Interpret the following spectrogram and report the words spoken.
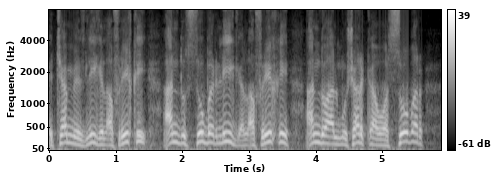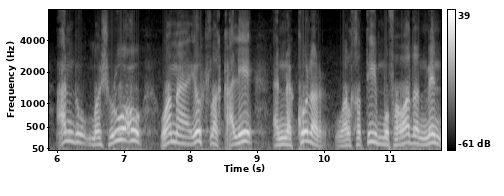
ال Champions League الأفريقي عنده ال Super League الأفريقي عنده المشاركة والسوبر عنده مشروعه. وما يطلق عليه أن كولر والخطيب مفوضا من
